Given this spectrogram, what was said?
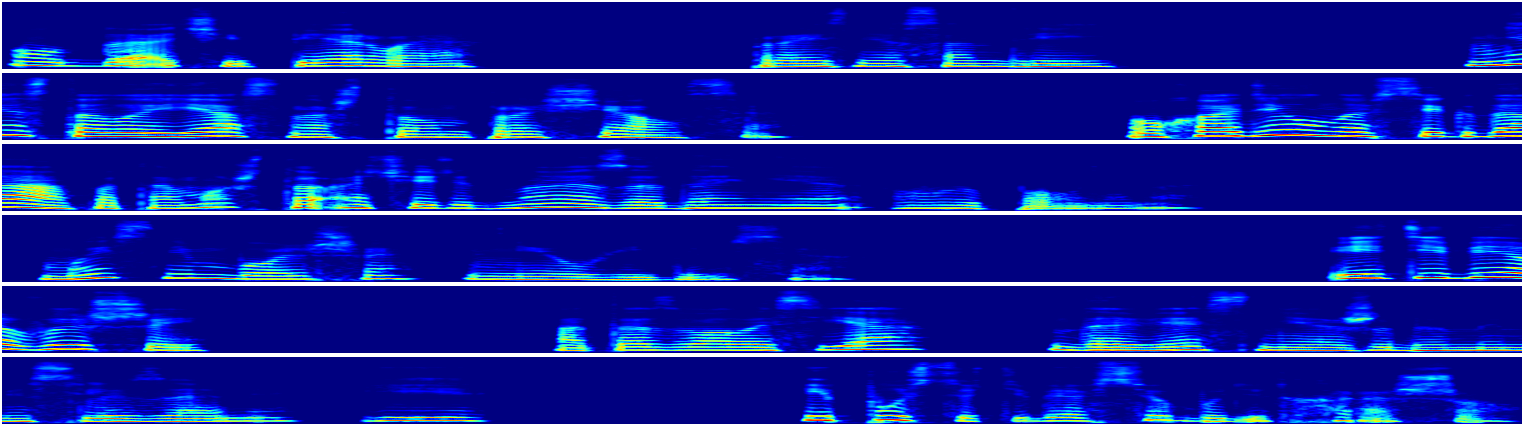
«Удачи, первая», — произнес Андрей. Мне стало ясно, что он прощался. Уходил навсегда, потому что очередное задание выполнено. Мы с ним больше не увидимся. «И тебе, Высший!» — отозвалась я, давясь неожиданными слезами. «И... и пусть у тебя все будет хорошо».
